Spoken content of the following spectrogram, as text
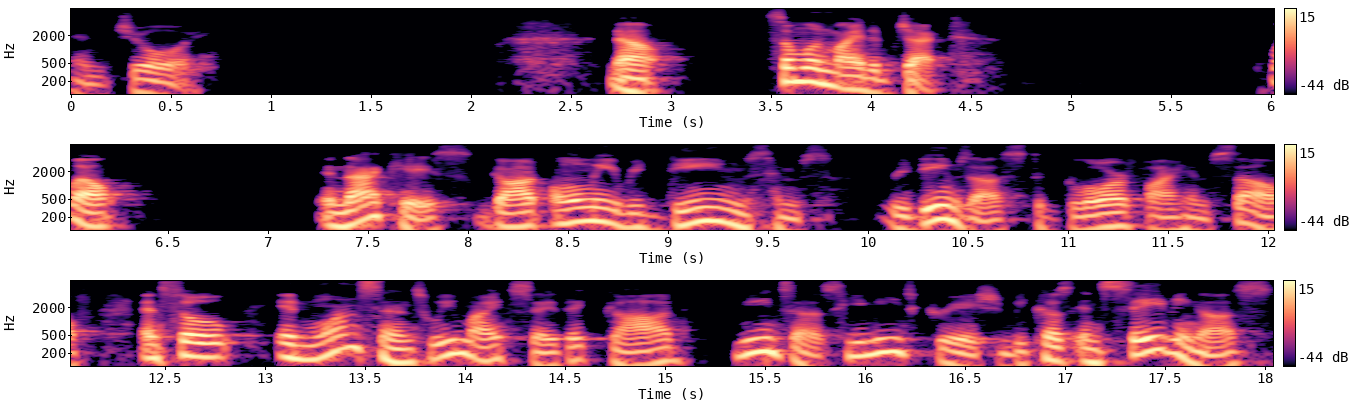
and joy. Now, someone might object. Well, in that case, God only redeems him, redeems us to glorify himself. And so, in one sense, we might say that God needs us. He needs creation because in saving us,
